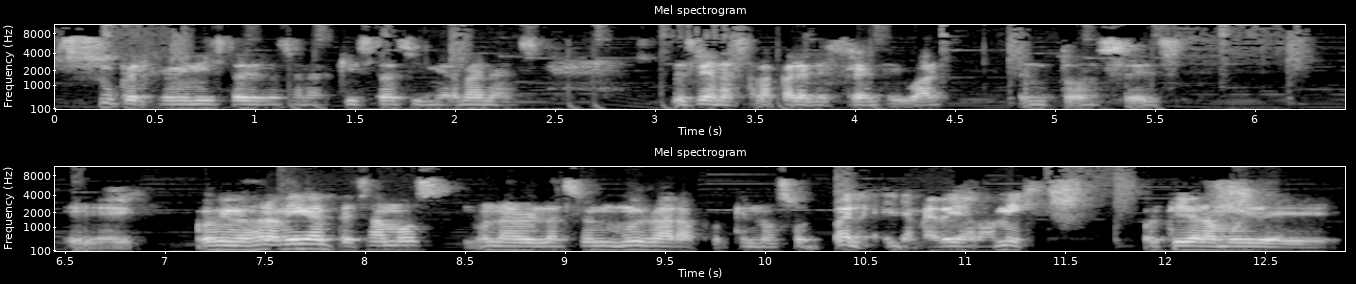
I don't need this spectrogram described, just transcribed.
súper feminista de los anarquistas y mi hermana es lesbiana hasta la pared de frente igual. Entonces, eh, con mi mejor amiga empezamos una relación muy rara porque no soy, bueno, ella me veía a mí, porque yo era muy de,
